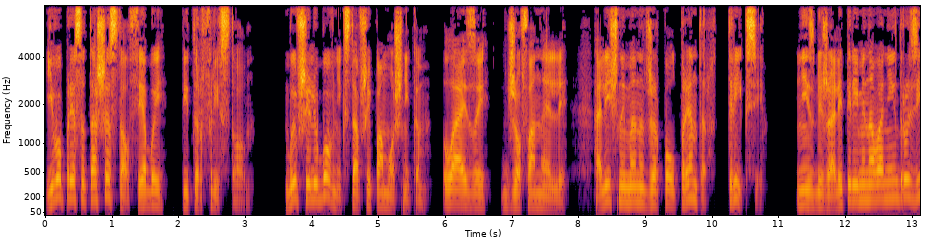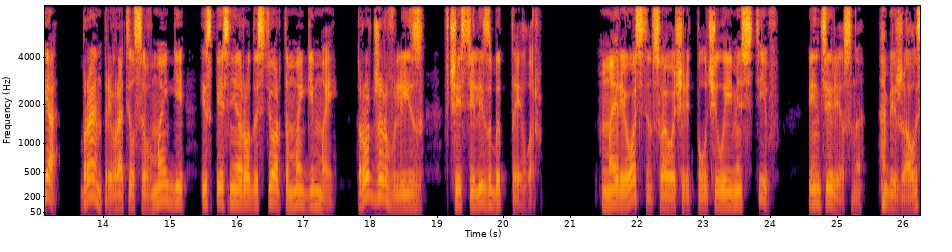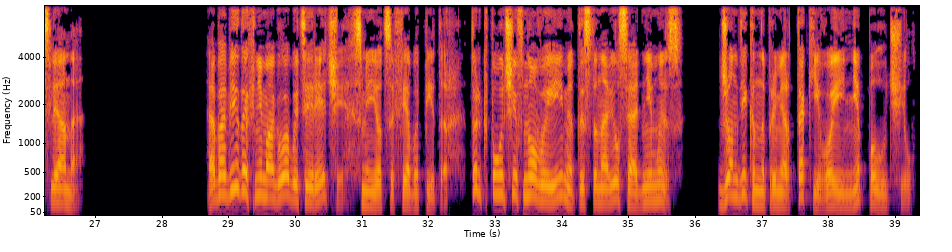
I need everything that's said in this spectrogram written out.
Его пресс-атташе стал Фебой Питер Фристоун. Бывший любовник, ставший помощником, Лайзой Джо Фанелли, а личный менеджер Пол Прентер — Трикси. Не избежали переименования и друзья Брайан превратился в Мэгги из песни Рода Стюарта «Мэгги Мэй», Роджер в Лиз в честь Элизабет Тейлор. Мэри Остин, в свою очередь, получила имя Стив. Интересно, обижалась ли она? «Об обидах не могло быть и речи», — смеется Феба Питер. «Только получив новое имя, ты становился одним из. Джон Дикон, например, так его и не получил».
